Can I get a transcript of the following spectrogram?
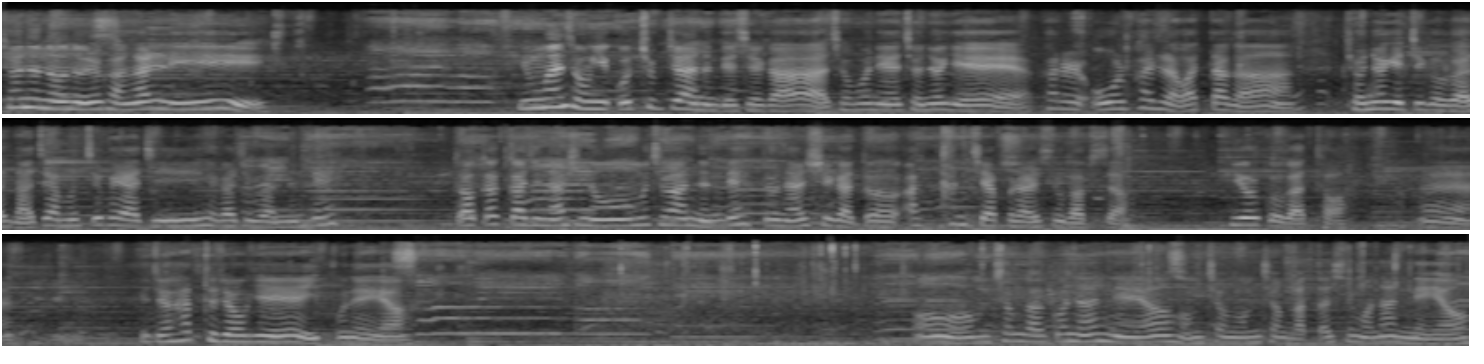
저는 오늘 강할리 육만송이 꽃축제 하는데 제가 저번에 저녁에 8월 5월 8일 왔다가 저녁에 찍어가 낮에 한번 찍어야지 해가지고 왔는데 또 아까까지 날씨 너무 좋았는데 또 날씨가 또 아- 한치 앞을 알 수가 없어 비 올 것 같아 예. 그저 하트 저기 이쁘네요 어 엄청 갖고 놨네요. 엄청 엄청 갖다 심어 놨네요.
